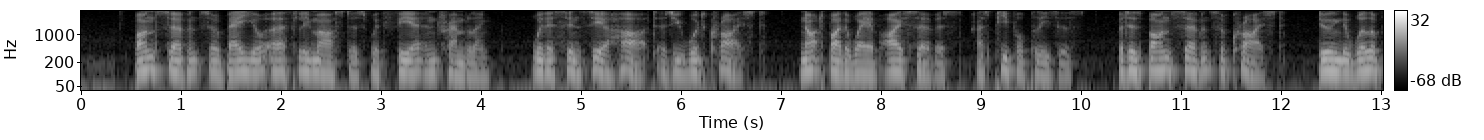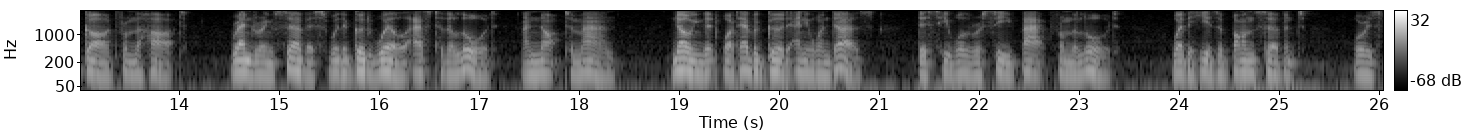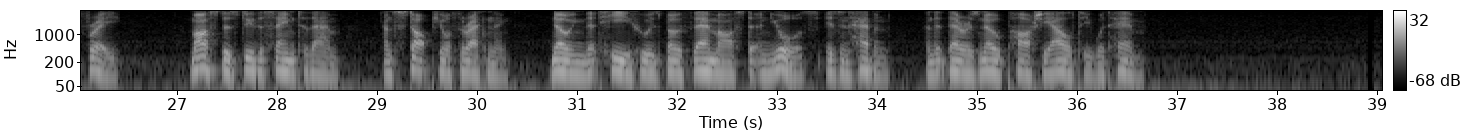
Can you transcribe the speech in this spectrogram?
Bondservants, obey your earthly masters with fear and trembling, with a sincere heart as you would Christ, not by the way of eye service, as people pleasers, but as bondservants of Christ, doing the will of God from the heart, rendering service with a good will as to the Lord, and not to man, knowing that whatever good anyone does, this he will receive back from the Lord, whether he is a bondservant or is free. Masters, do the same to them, and stop your threatening knowing that he who is both their master and yours is in heaven, and that there is no partiality with him.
